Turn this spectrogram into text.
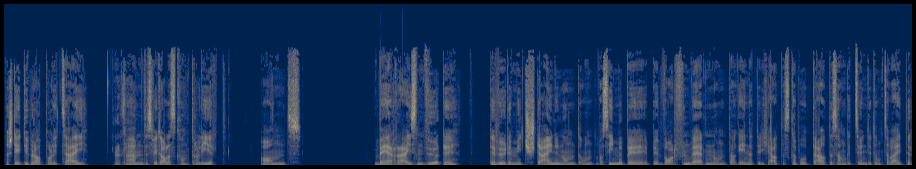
da steht überall Polizei. Okay. Ähm, das wird alles kontrolliert. Und wer reisen würde, der würde mit Steinen und, und was immer be, beworfen werden. Und da gehen natürlich Autos kaputt, Autos angezündet und so weiter.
